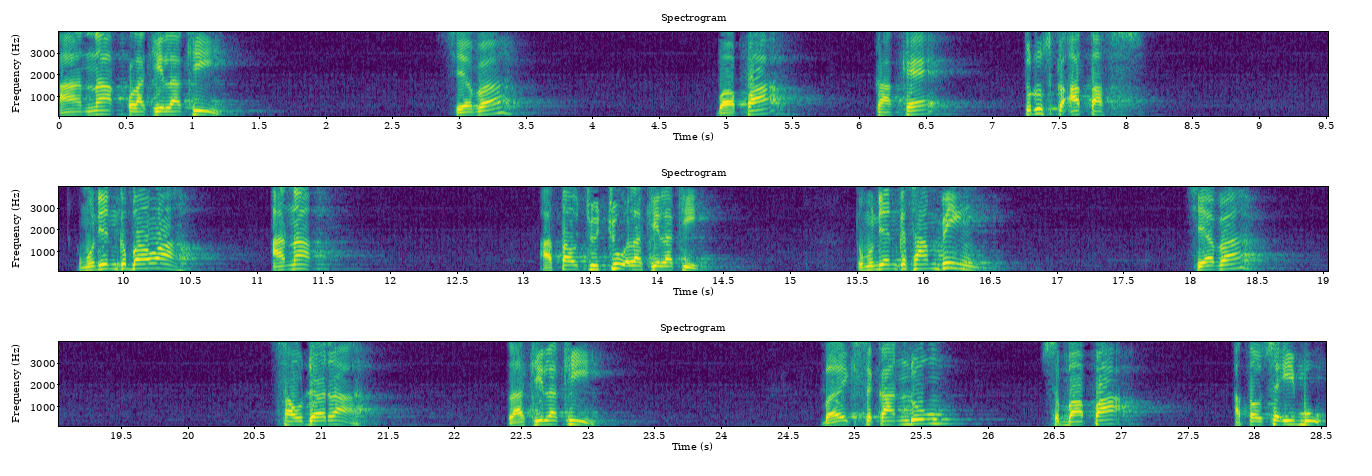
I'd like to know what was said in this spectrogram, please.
Anak laki-laki. Siapa? Bapak, kakek, terus ke atas. Kemudian ke bawah, anak atau cucu laki-laki. Kemudian ke samping. Siapa? Saudara laki-laki. Baik sekandung, sebapak atau seibu.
